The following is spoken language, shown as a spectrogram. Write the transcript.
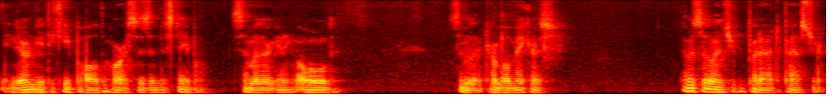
And you don't need to keep all the horses in the stable. Some of them are getting old. Some of the troublemakers. Those are the ones you can put out to pasture.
